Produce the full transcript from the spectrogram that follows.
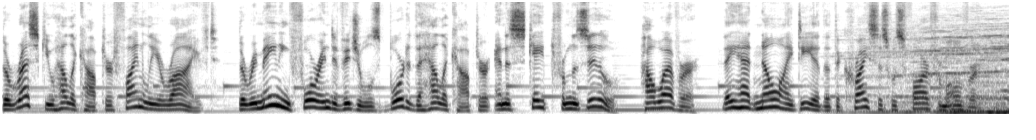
the rescue helicopter finally arrived. The remaining four individuals boarded the helicopter and escaped from the zoo. However, they had no idea that the crisis was far from over.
